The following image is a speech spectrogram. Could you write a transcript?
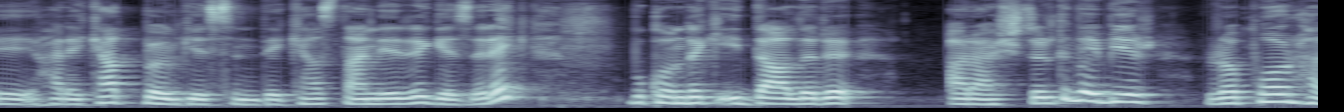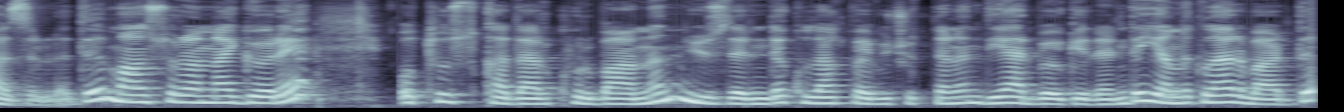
e, harekat bölgesindeki hastaneleri gezerek bu konudaki iddiaları araştırdı ve bir rapor hazırladı. Mansur An'a göre 30 kadar kurbanın yüzlerinde kulak ve vücutlarının diğer bölgelerinde yanıklar vardı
